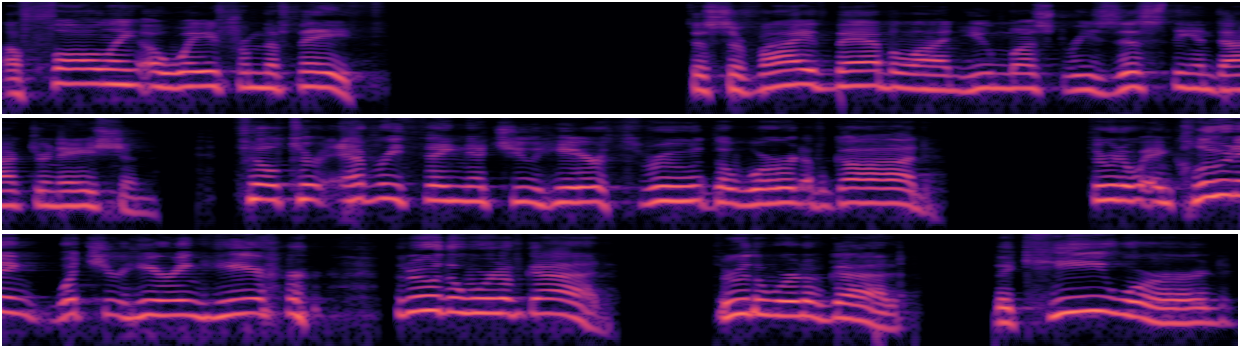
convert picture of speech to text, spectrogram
a falling away from the faith. To survive Babylon, you must resist the indoctrination. Filter everything that you hear through the Word of God, through the, including what you're hearing here, through the Word of God through the Word of God. The key word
